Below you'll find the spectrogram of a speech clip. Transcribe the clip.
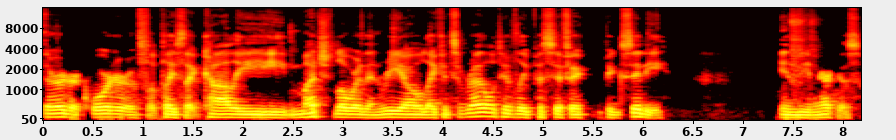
third or quarter of a place like cali much lower than rio like it's a relatively pacific big city in the americas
